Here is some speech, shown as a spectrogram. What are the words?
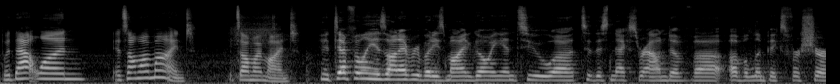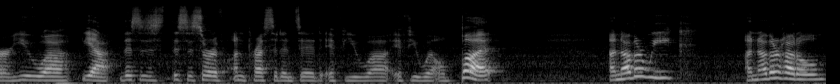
But that one, it's on my mind. It's on my mind. It definitely is on everybody's mind going into uh, to this next round of uh, of Olympics for sure. You, uh, yeah, this is this is sort of unprecedented, if you uh, if you will. But another week another huddle,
